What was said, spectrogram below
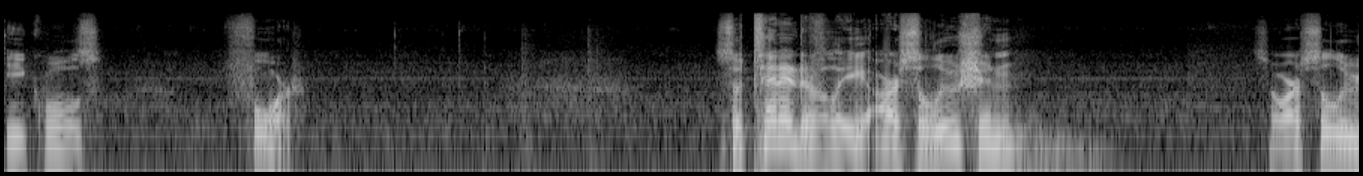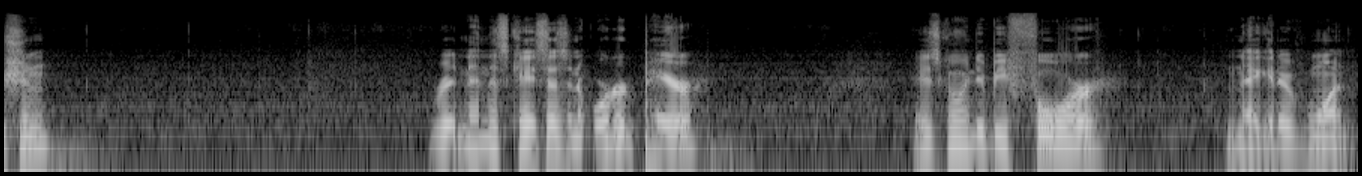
equals 4. So tentatively, our solution, so our solution, written in this case as an ordered pair, is going to be 4, negative 1.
